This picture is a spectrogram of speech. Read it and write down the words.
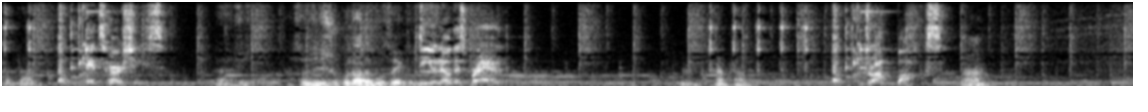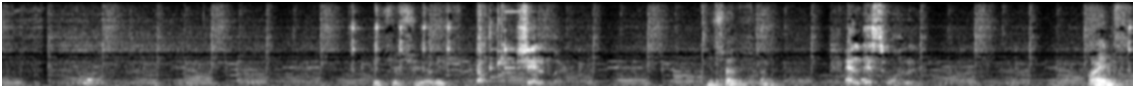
Kein Plan. It's Hershey's. Ja, Achso, die Schokolademusik. Do you know this brand? Hm, kein Plan. Dropbox, Ah. Jetzt wird's schwierig. Schindler, Jetzt scheiße ich rein. and this one, Heinz?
